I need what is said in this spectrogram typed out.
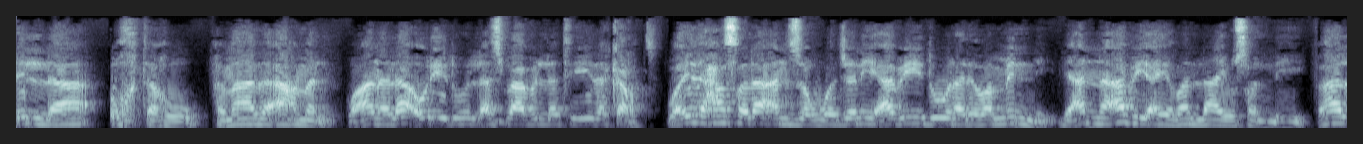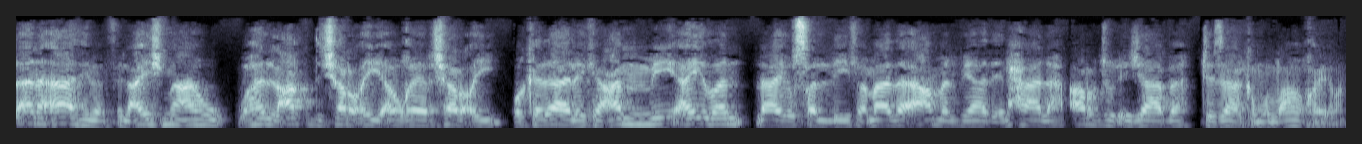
إلا أخته. فماذا أعمل؟ وأنا لا أريده الأسباب التي ذكرت. وإذا حصل أن زوجني أبي دون رضا مني لأن أبي أبي أيضا لا يصلي. فهل أنا آثم في العيش معه؟ وهل العقد شرعي أو غير شرعي؟ وكذلك عمي أيضا لا يصلي. فماذا أعمل في هذه الحالة؟ أرجو الإجابة. جزاكم الله خيرا.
